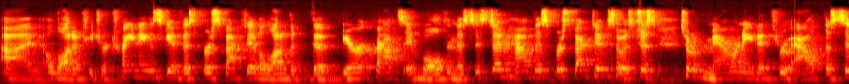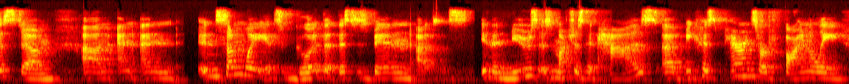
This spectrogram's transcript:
Um, a lot of teacher trainings give this perspective. A lot of the, the bureaucrats involved in the system have this perspective. So it's just sort of marinated throughout the system. Um, and and in some way, it's good that this has been uh, in the news as much as it has, uh, because parents are finally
